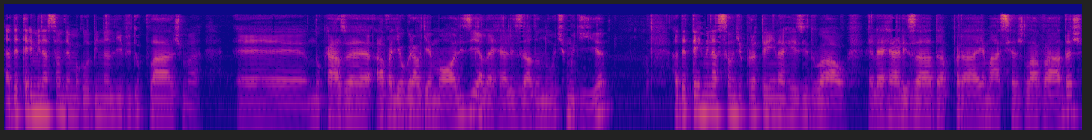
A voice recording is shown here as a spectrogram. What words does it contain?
A determinação da hemoglobina livre do plasma, é, no caso, é, avalia o grau de hemólise, ela é realizada no último dia. A determinação de proteína residual ela é realizada para hemácias lavadas,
